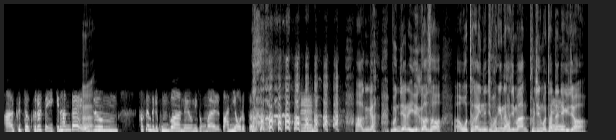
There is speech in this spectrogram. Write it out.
아 그쵸 그럴 때 있긴 한데 네. 요즘 학생들이 공부하는 내용이 정말 많이 어렵더라고요. 네. 아 그러니까 문제를 읽어서 어, 오타가 있는지 확인을 하지만 풀지는 못한다는 네. 얘기죠.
